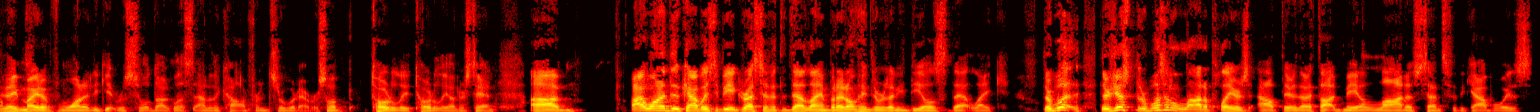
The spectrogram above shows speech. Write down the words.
they might have wanted to get Rasul Douglas out of the conference or whatever. So I totally, totally understand. Um, I wanted the Cowboys to be aggressive at the deadline, but I don't think there was any deals that like there was there just there wasn't a lot of players out there that I thought made a lot of sense for the Cowboys.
